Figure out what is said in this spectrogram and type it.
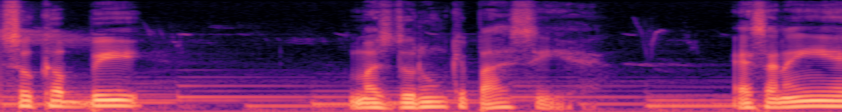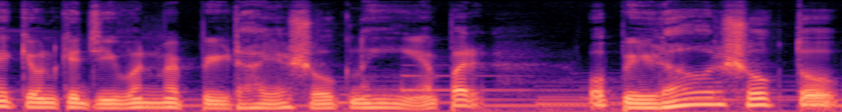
सुख अब भी मजदूरों के पास ही है। ऐसा नहीं है कि उनके जीवन में पीड़ा या शोक नहीं है, पर वो पीड़ा और शोक तो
